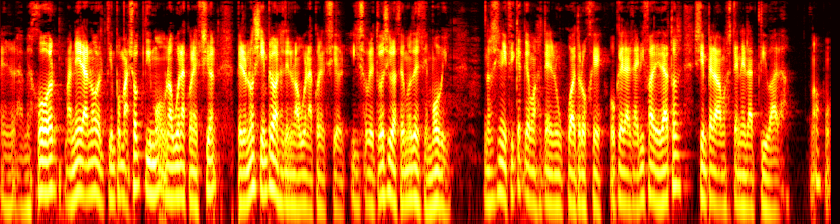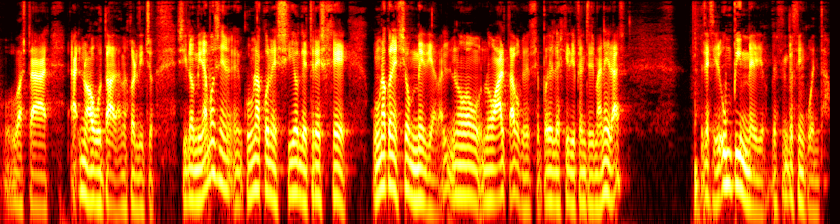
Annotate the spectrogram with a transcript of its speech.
la, mejor manera, ¿no? El tiempo más óptimo, una buena conexión, pero no siempre vamos a tener una buena conexión. Y sobre todo si lo hacemos desde móvil. No significa que vamos a tener un 4G o que la tarifa de datos siempre la vamos a tener activada. ¿no? O va a estar no agotada, mejor dicho. Si lo miramos con una conexión de 3G, una conexión media, ¿vale? no, no alta, porque se puede elegir diferentes maneras, es decir, un pin medio de 150,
